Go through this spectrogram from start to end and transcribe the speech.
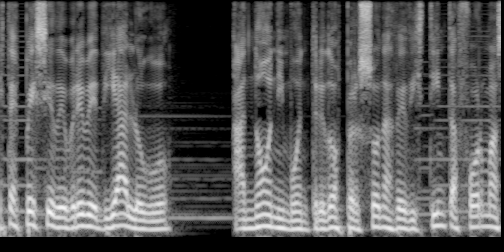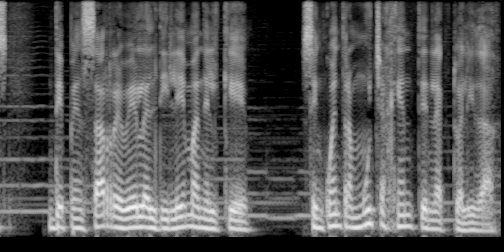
esta especie de breve diálogo anónimo entre dos personas de distintas formas de pensar revela el dilema en el que se encuentra mucha gente en la actualidad.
